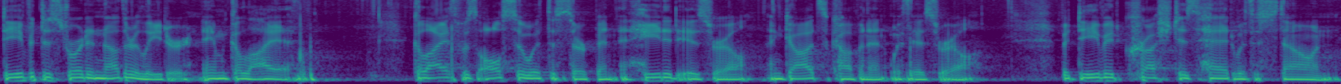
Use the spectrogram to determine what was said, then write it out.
David destroyed another leader named Goliath. Goliath was also with the serpent and hated Israel and God's covenant with Israel. But David crushed his head with a stone.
